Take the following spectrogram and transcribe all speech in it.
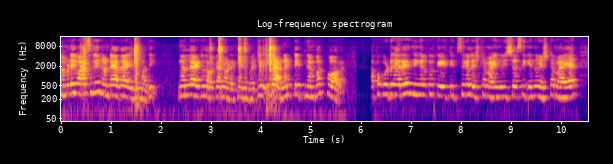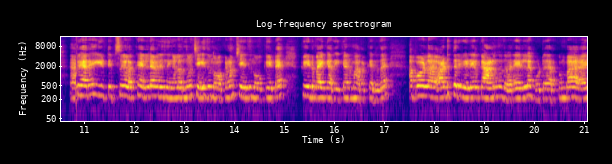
നമ്മുടെ ഈ വാസലിൻ ഉണ്ട് അതായാലും മതി. നല്ലതായിട്ട് തുറക്കാനും അടയ്ക്കാനും പറ്റും. ഇതാണ് ടിപ്പ് നമ്പർ ഫോർ. അപ്പോൾ കൂട്ടുകാരെ നിങ്ങൾക്കൊക്കെ ഈ ടിപ്സുകൾ ഇഷ്ടമായി എന്ന് വിശ്വസിക്കുന്നു. ഇഷ്ടമായാൽ കൂട്ടുകാരെ ഈ ടിപ്സുകളൊക്കെ എല്ലാവരും നിങ്ങളൊന്ന് ചെയ്ത് നോക്കണം. ചെയ്ത് നോക്കിയിട്ട് ഫീഡ്ബാക്ക് അറിയിക്കാൻ മറക്കരുത്. അപ്പോൾ അടുത്തൊരു വീഡിയോയിൽ കാണുന്നത് വരെ എല്ലാ കൂട്ടുകാർക്കും ബൈ.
